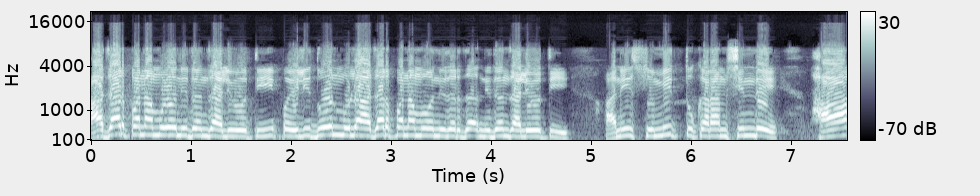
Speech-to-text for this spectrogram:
आजारपणामुळं निधन झाली होती. पहिली दोन मुलं आजारपणामुळं निधन निधन झाली होती. आणि सुमित तुकाराम शिंदे हा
